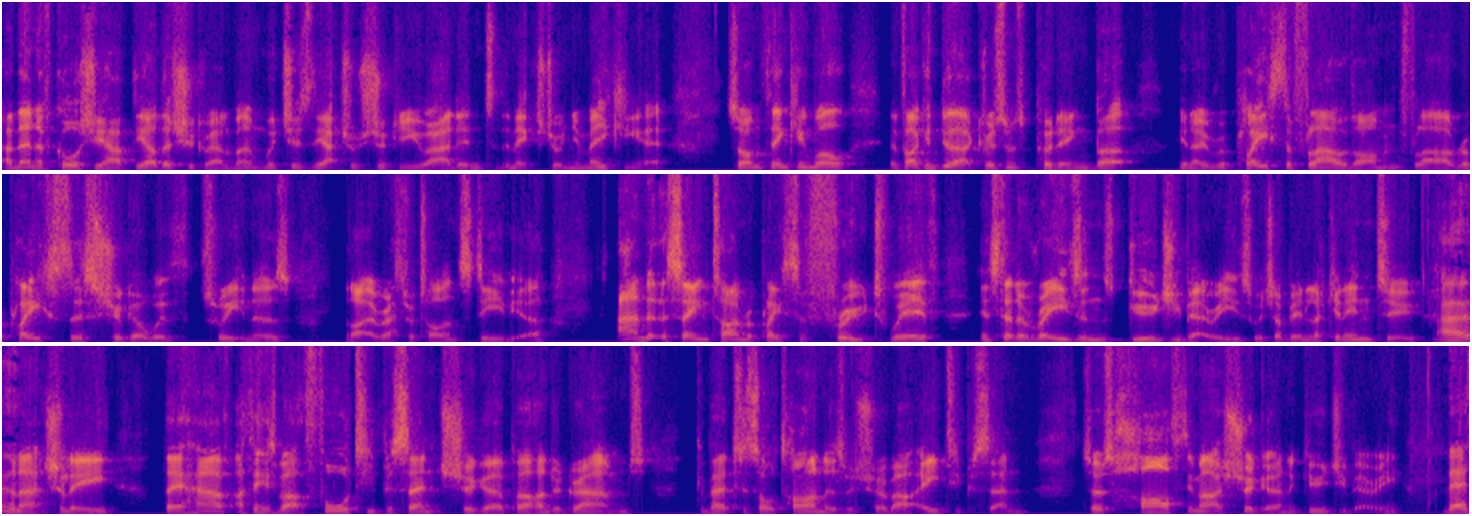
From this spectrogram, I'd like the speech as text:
And then, of course, you have the other sugar element, which is the actual sugar you add into the mixture when you're making it. So I'm thinking, well, if I can do that Christmas pudding, but you know, replace the flour with almond flour, replace this sugar with sweeteners like erythritol and stevia, and at the same time replace the fruit with instead of raisins, goji berries, which I've been looking into. Oh. And actually, they have I think it's about forty percent sugar per hundred grams compared to sultanas, which are about eighty percent. So it's half the amount of sugar in a goji berry. They're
